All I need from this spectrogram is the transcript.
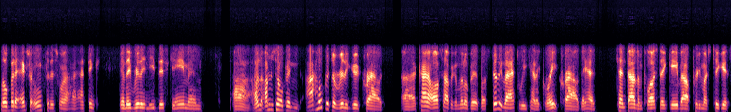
little bit of extra oomph for this one. I, I think you know they really need this game, and uh, I'm, I'm just hoping. I hope it's a really good crowd. Uh, kind of off topic a little bit, but Philly last week had a great crowd. They had 10,000 plus. They gave out pretty much tickets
